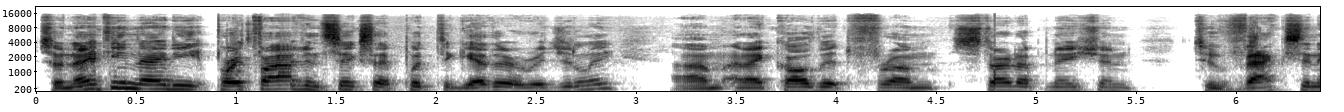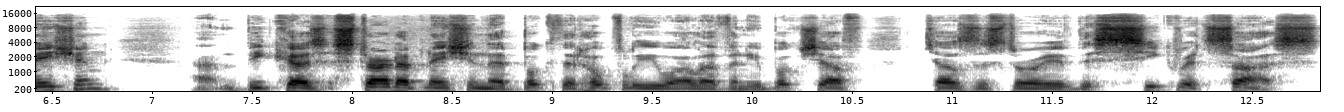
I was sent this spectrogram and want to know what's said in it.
So 1990, part five and six, I put together originally, um, and I called it From Startup Nation to Vaccination, uh, because Startup Nation, that book that hopefully you all have on your bookshelf, tells the story of the secret sauce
